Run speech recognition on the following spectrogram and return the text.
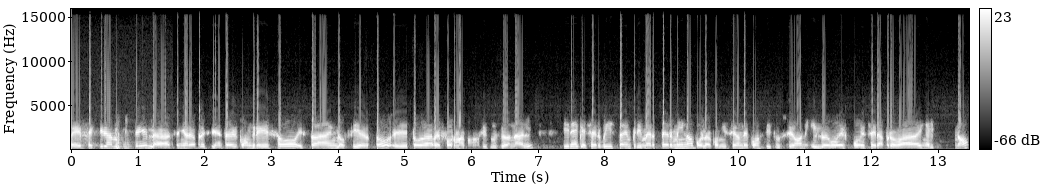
efectivamente, la señora presidenta del Congreso está en lo cierto. Eh, toda reforma constitucional tiene que ser vista en primer término por la Comisión de Constitución y luego después ser aprobada en el ¿no?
